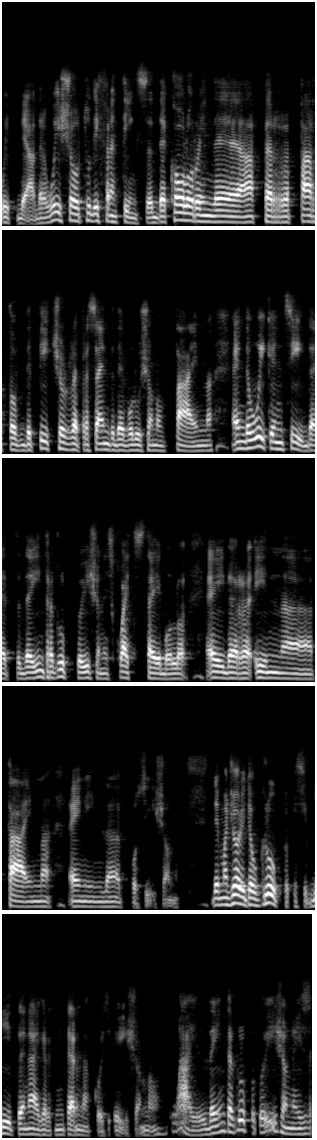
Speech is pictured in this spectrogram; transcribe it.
with the other. We show two different things. The color in the upper part of the picture represent the evolution of time. And we can see that the intragroup cohesion is quite stable, either in uh, time and in uh, position the majority of group exhibit an higher internal cohesion, while the intergroup cohesion is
